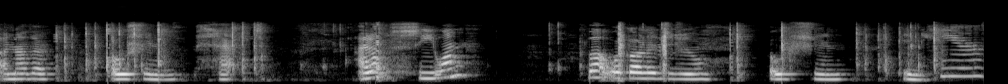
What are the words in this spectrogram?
another ocean pet. I don't see one, but we're going to do ocean in here.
